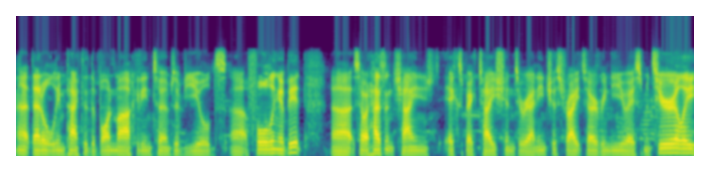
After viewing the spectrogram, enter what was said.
uh, that all impacted the bond market in terms of yields uh, falling a bit. Uh, so it hasn't changed expectations around interest rates over in the US materially.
